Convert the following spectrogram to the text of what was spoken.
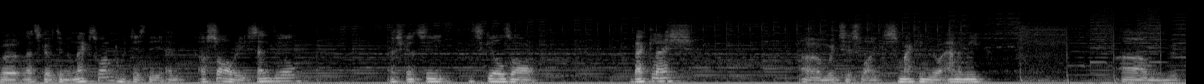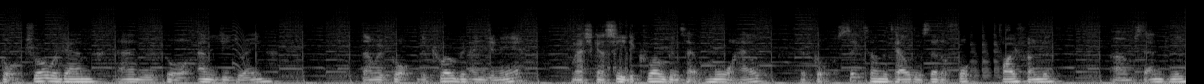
But let's go to the next one, which is the Asari Sentinel. As you can see, the skills are Backlash, um, which is like smacking your enemy. Um, we've got Throw again, and we've got Energy Drain. Then we've got the Krogan Engineer. And as you can see, the Krogans have more health. They've got 600 health instead of 500 um, standardly.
